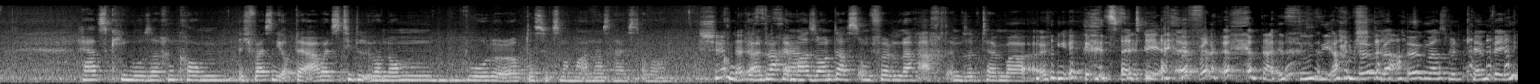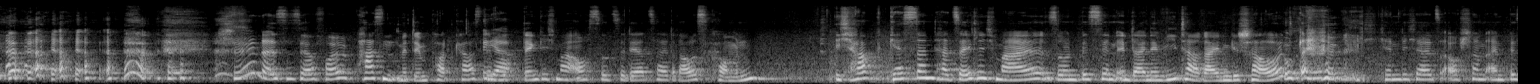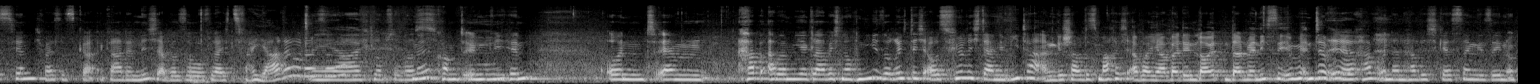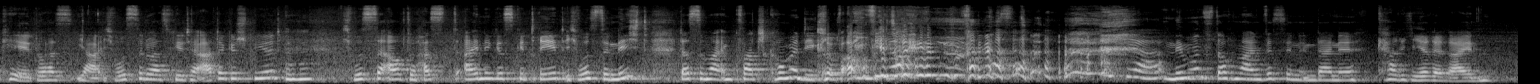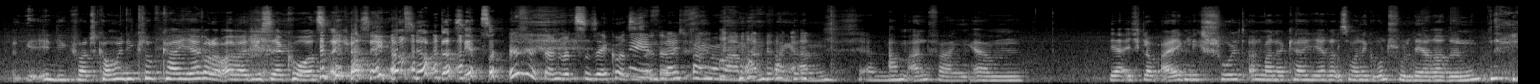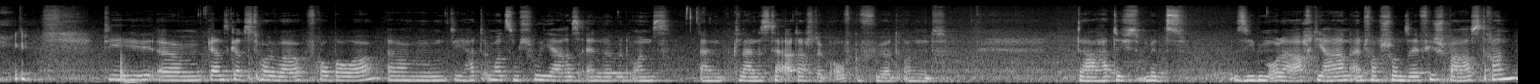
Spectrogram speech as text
Herzkino-Sachen kommen. Ich weiß nicht, ob der Arbeitstitel übernommen wurde oder ob das jetzt nochmal anders heißt, aber Schön, guckt einfach immer ja sonntags um Viertel nach acht im September ZDF. da ist Susi am Start. Irgendwas mit Camping. Da ist es ja voll passend mit dem Podcast. Der ja. wird, denke ich mal, auch so zu der Zeit rauskommen. Ich habe gestern tatsächlich mal so ein bisschen in deine Vita reingeschaut. Okay. ich kenne dich ja jetzt auch schon ein bisschen, ich weiß es gerade nicht, aber so vielleicht zwei Jahre oder so. Ja, ich glaube sowas. Ne? Kommt irgendwie mhm. hin. Und ähm, habe aber mir, glaube ich, noch nie so richtig ausführlich deine Vita angeschaut. Das mache ich aber ja bei den Leuten dann, wenn ich sie im Interview ja. habe. Und dann habe ich gestern gesehen, okay, du hast, ja, ich wusste, du hast viel Theater gespielt. Mhm. Ich wusste auch, du hast einiges gedreht. Ich wusste nicht, dass du mal im Quatsch Comedy Club aufgetreten bist. ja. Nimm uns doch mal ein bisschen in deine Karriere rein in die Quatsch Comedy Club Karriere oder weil die ist sehr kurz. Ich weiß nicht, ob das jetzt. Dann wird es ein sehr kurzes nee, Interview. Vielleicht fangen wir mal am Anfang an. Ähm. Am Anfang. Ähm, ja, ich glaube eigentlich Schuld an meiner Karriere ist meine Grundschullehrerin, die ähm, ganz, ganz toll war, Frau Bauer. Ähm, die hat immer zum Schuljahresende mit uns ein kleines Theaterstück aufgeführt und da hatte ich mit sieben oder acht Jahren einfach schon sehr viel Spaß dran.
